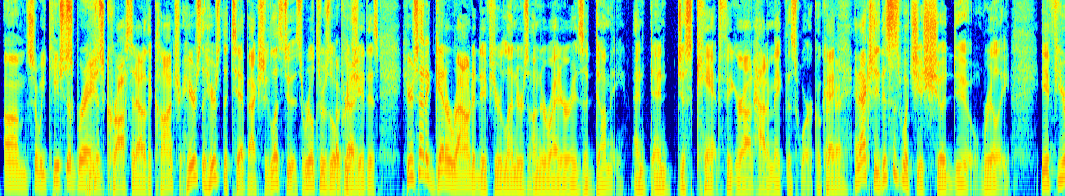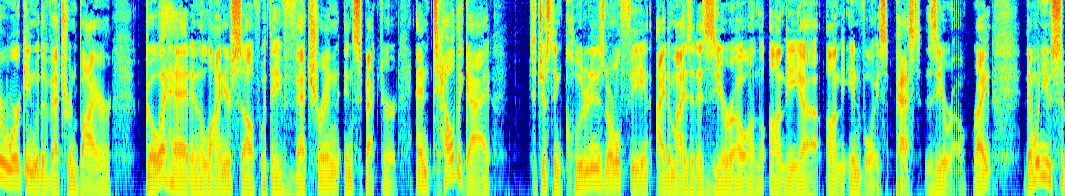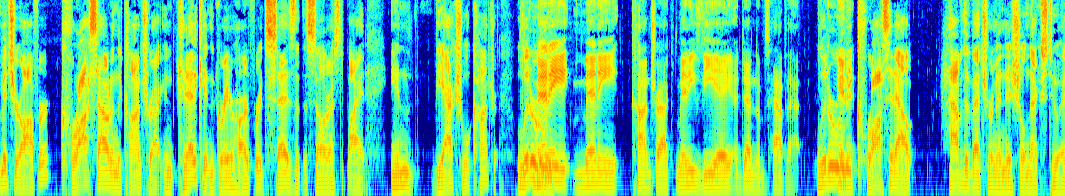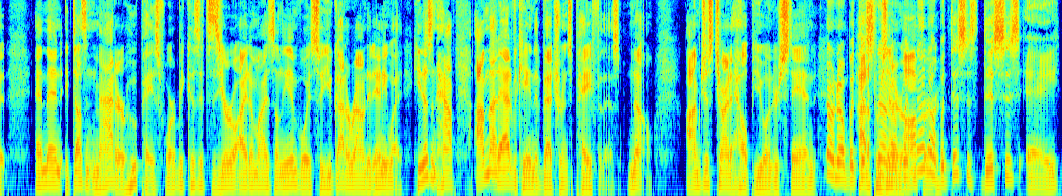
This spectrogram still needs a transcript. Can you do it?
Um, so we keep Just, the brain. You just crossed it out of the contract. Here's the here's the tip. Actually, let's do this. Realtors will Okay. appreciate this. Here's how to get around it if your lender's underwriter is a dummy and and just can't figure out how to make this work. Okay. Okay. And actually, this is what you should do. Really, if you're working with a veteran buyer, go ahead and align yourself with a veteran inspector and tell the guy to just include it in his normal fee and itemize it as zero on the on the uh, on the invoice, pest zero, right? Then when you submit your offer, cross out in the contract. In Connecticut and Greater Hartford, it says that the seller has to buy it in the actual contract. Literally, many many contract many VA addendums have that. literally it. cross it out. Have the veteran initial next to it, and then it doesn't matter who pays for it because it's zero itemized on the invoice. So you got around it anyway. He doesn't have. I'm not advocating that veterans pay for this. No, I'm just trying to help you understand. No, no, but how this, to present no, an no, but, offer. No, no, but this is this is a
